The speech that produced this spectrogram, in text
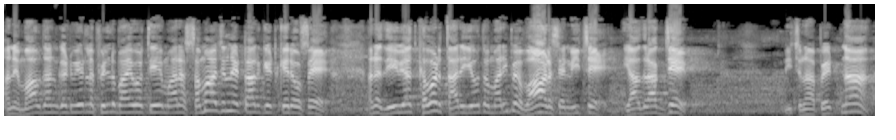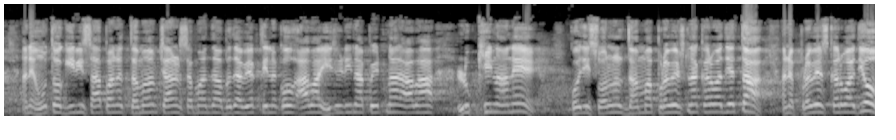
અને માવદાન ગઢવી એટલે ફિલ્ડમાં આવ્યો તે મારા સમાજને ટાર્ગેટ કર્યો છે. અને દિવ્યાત ખબર, તારી જેવો તો મારી પે વાળ છે નીચે. યાદ રાખજે. નીચના પેટના અને હું તો ગીરી સાપાને તમામ ચારણ સમાજના બધા વ્યક્તિને કહું, આવા હિજડીના પેટના, આવા લુખ્ખીનાને કોઈ દી સોનલ ધામમાં પ્રવેશ ના કરવા દેતા અને પ્રવેશ કરવા દ્યો,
